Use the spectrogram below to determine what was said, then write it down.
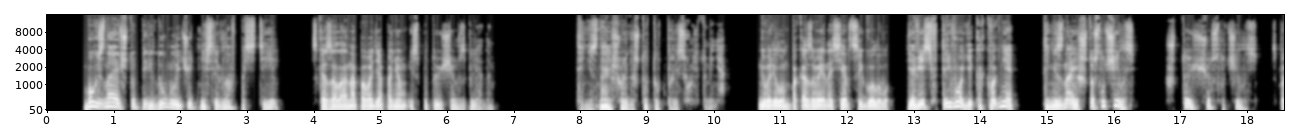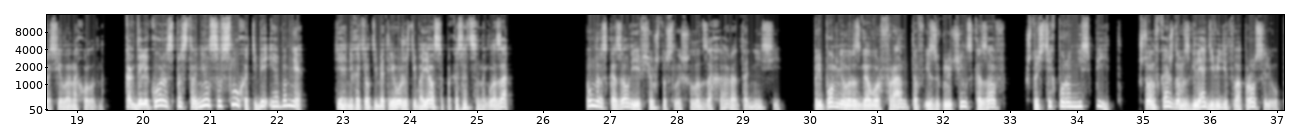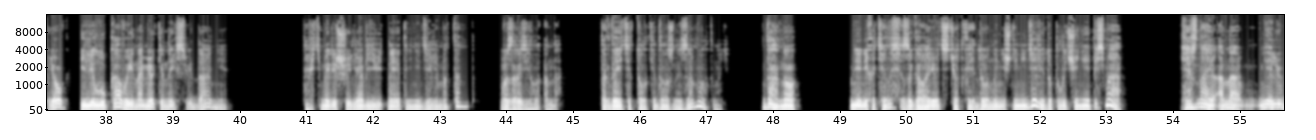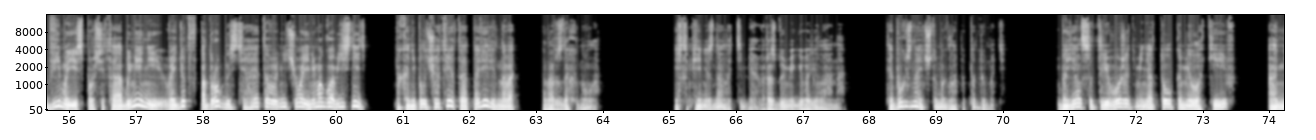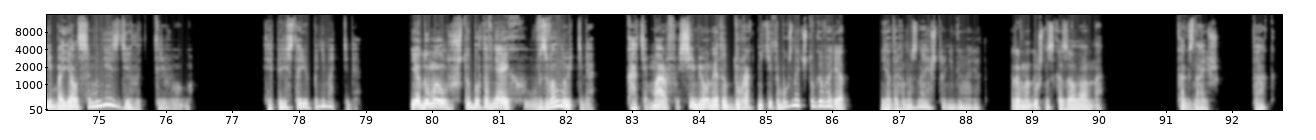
Бог знает, что передумал и чуть не слегла в постель, — сказала она, поводя по нем испытующим взглядом. — Ты не знаешь, Ольга, что тут происходит у меня, — говорил он, показывая на сердце и голову. Я весь в тревоге, как в огне. Ты не знаешь, что случилось. — Что еще случилось? — спросила она холодно. — Как далеко распространился слух о тебе и обо мне. Я не хотел тебя тревожить и боялся показаться на глаза. Он рассказал ей все, что слышал от Захара, от Анисии, припомнил разговор франтов и заключил, сказав, что с тех пор он не спит, что он в каждом взгляде видит вопрос или упрек, или лукавые намеки на их свидание, — Ведь мы решили объявить на этой неделе матант, — возразила она. — Тогда эти толки должны замолкнуть. — Да, но мне не хотелось заговаривать с теткой до нынешней недели, до получения письма. Я знаю, она не о любви моей спросит, а об имении, войдет в подробности, а этого ничего я не могу объяснить, пока не получу ответа от поверенного. Она вздохнула. — Если б я не знала тебя, — в раздумье говорила она, — ты бог знает, что могла бы подумать боялся тревожить меня толками лакеев, а не боялся мне сделать тревогу. Я перестаю понимать тебя. Я думал, что болтовня их взволнует тебя. Катя, Марфа, Семен, этот дурак Никита, бог знает, что говорят. Я давно знаю, что они говорят, — равнодушно сказала она. Как знаешь? Так.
